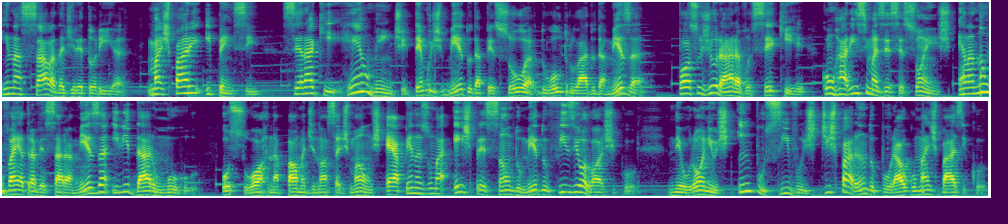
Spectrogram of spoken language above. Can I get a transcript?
e na sala da diretoria. Mas pare e pense: será que realmente temos medo da pessoa do outro lado da mesa? Posso jurar a você que, com raríssimas exceções, ela não vai atravessar a mesa e lhe dar um murro. O suor na palma de nossas mãos é apenas uma expressão do medo fisiológico, neurônios impulsivos disparando por algo mais básico,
